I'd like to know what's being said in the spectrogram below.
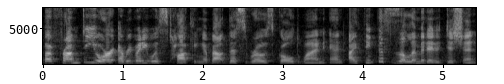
But from Dior, everybody was talking about this rose gold one. And I think this is a limited edition,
